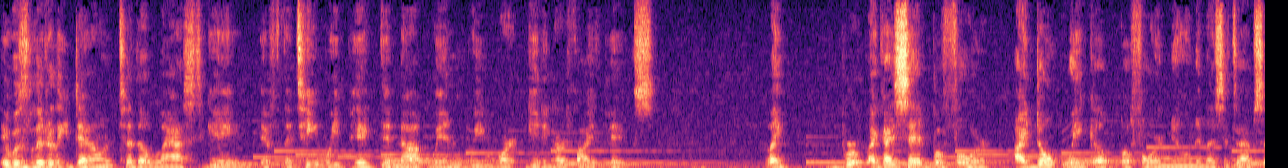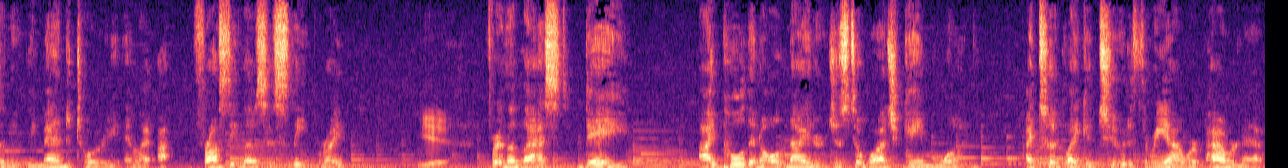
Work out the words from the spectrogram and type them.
it was literally down to the last game. If the team we picked did not win, we weren't getting our five picks. Like, like I said before, I don't wake up before noon unless it's absolutely mandatory. And like, I, Frosty loves his sleep, right? Yeah. for the last day, I pulled an all nighter just to watch game one. I took like a two to three hour power nap,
